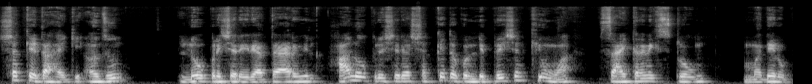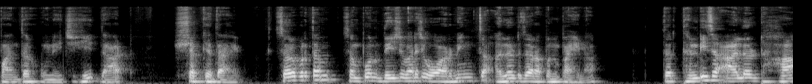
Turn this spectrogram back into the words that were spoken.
शक्यता आहे की अजून लो प्रेशर एरिया तयार होईल. हा लो प्रेशर एरिया शक्यतो करून डिप्रेशन किंवा सायक्लॉनिक स्ट्रोम मध्ये रूपांतर होण्याची ही दाट शक्यता आहे. सर्वप्रथम संपूर्ण देशभराच्या वॉर्निंगचा अलर्ट जर आपण पाहिला तर थंडीचा अलर्ट हा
